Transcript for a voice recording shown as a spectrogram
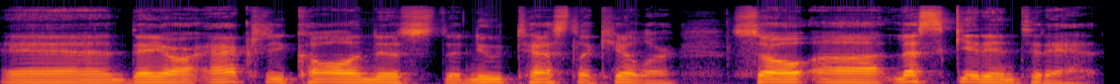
and they are actually calling this the new Tesla killer. So uh, let's get into that.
